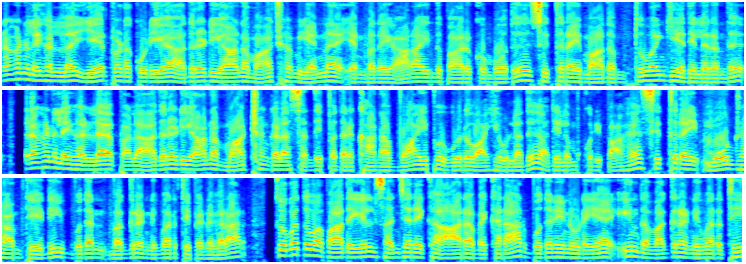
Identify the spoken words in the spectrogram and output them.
கிரகநிலைகளில் ஏற்படக்கூடிய அதிரடியான மாற்றம் என்ன என்பதை ஆராய்ந்து பார்க்கும்போது சித்திரை மாதம் துவங்கியதிலிருந்து கிரகநிலைகளில் பல அதிரடியான மாற்றங்களை சந்திப்பதற்கான வாய்ப்பு உருவாகியுள்ளது. அதிலும் குறிப்பாக சித்திரை மூன்றாம் தேதி புதன் வக்ர நிவர்த்தி பெறுகிறார். சுபத்துவ பாதையில் சஞ்சரிக்க ஆரம்பிக்கிறார். புதனினுடைய இந்த வக்ர நிவர்த்தி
